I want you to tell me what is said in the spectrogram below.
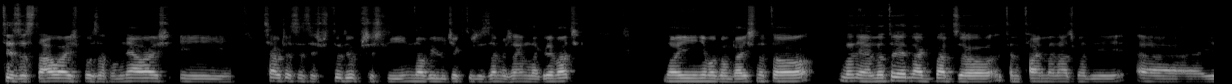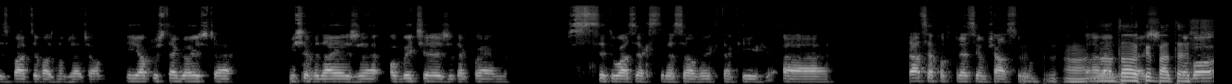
ty zostałeś, bo zapomniałeś i cały czas jesteś w studiu, przyszli nowi ludzie, którzy zamierzają nagrywać, no i nie mogą wejść, no to no nie no to jednak bardzo ten time management i, e, jest bardzo ważną rzeczą. I oprócz tego jeszcze mi się wydaje, że obycie, że tak powiem, w sytuacjach stresowych, takich e, praca pod presją czasu. O, no to też, chyba no też. bo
